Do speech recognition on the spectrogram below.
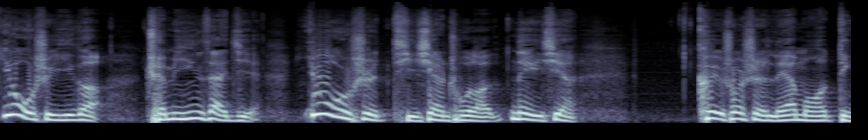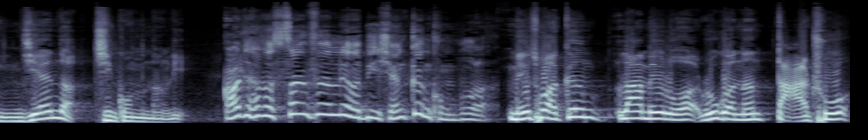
又是一个全明星赛季，又是体现出了内线可以说是联盟顶尖的进攻的能力。而且他的三分练的比以前更恐怖了。没错，跟拉梅罗如果能打出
